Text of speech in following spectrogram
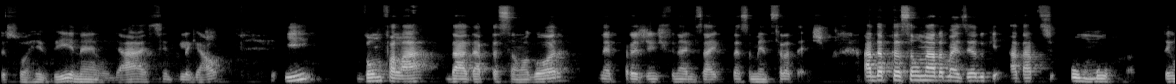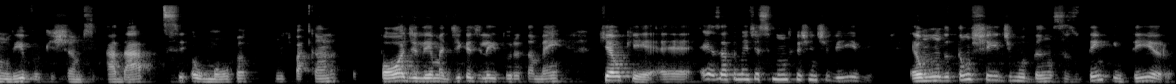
pessoa rever, né? Olhar, é sempre legal. E vamos falar da adaptação agora, né? Para a gente finalizar com o pensamento estratégico. Adaptação nada mais é do que adapte ou morra. Tem um livro que chama-se Adapte-se ou Morra, muito bacana pode ler uma dica de leitura também, que é o quê? É, é exatamente esse mundo que a gente vive. É um mundo tão cheio de mudanças o tempo inteiro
